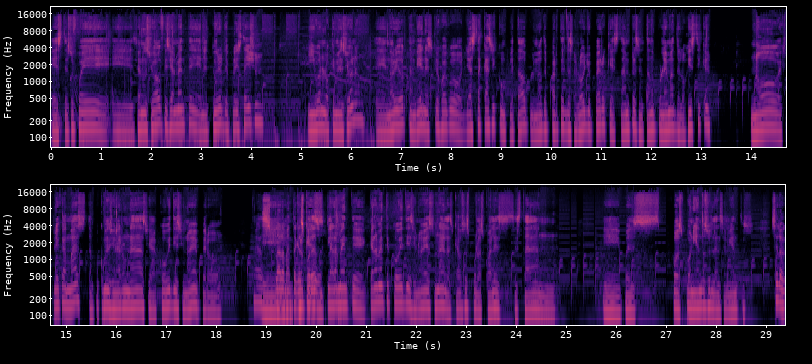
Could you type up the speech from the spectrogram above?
Este, eso fue, eh, se anunció oficialmente en el Twitter de PlayStation. Y bueno, lo que mencionan, eh, Naughty Dog también es que el juego ya está casi completado, por lo menos de parte del desarrollo, pero que están presentando problemas de logística. No explican más, tampoco mencionaron nada hacia COVID-19, pero Es eh, claramente que es por eso. Claramente, claramente COVID-19 es una de las causas por las cuales se están eh, pues posponiendo sus lanzamientos. Sí, lo, lo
